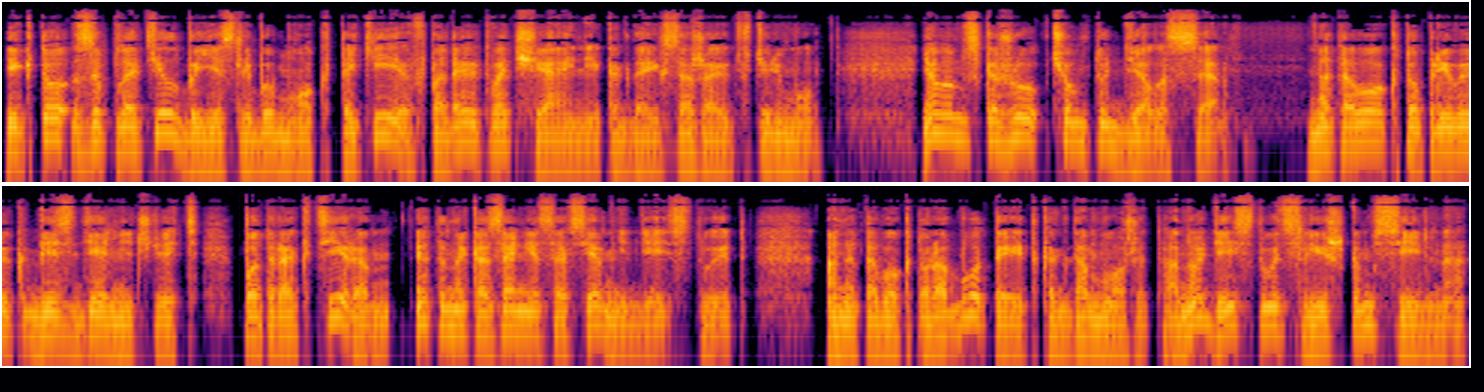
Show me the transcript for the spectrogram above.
и кто заплатил бы, если бы мог, такие впадают в отчаяние, когда их сажают в тюрьму. Я вам скажу, в чем тут дело, сэр». На того, кто привык бездельничать по трактирам, это наказание совсем не действует, а на того, кто работает, когда может, оно действует слишком сильно.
